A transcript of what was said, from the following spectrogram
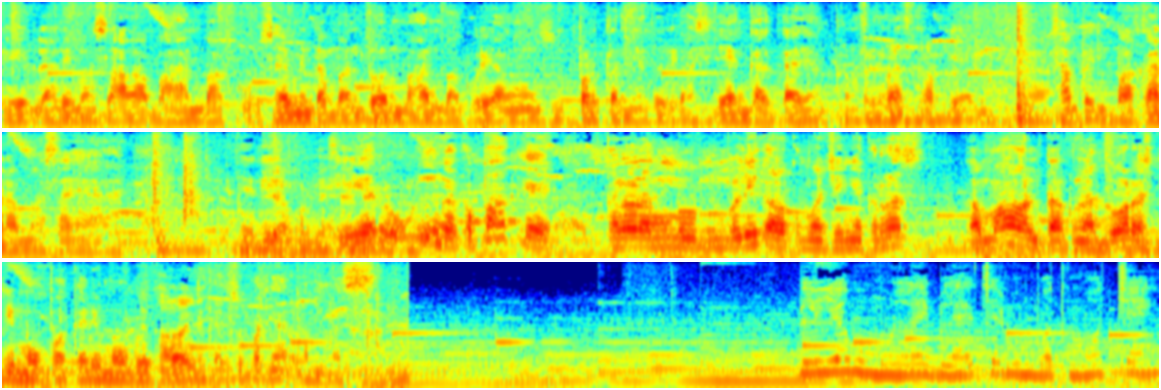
dari masalah bahan baku. Saya minta bantuan bahan baku yang super ternyata dikasihnya yang gagal yang keras-keras rapian. Ya. sampai dibakar sama saya jadi iya rugi nggak kepake kalau orang membeli kalau kemacingnya keras nggak mau ntar kena gores di mau pakai di mobil kalau ini kan supernya lemes Beliau memulai belajar membuat kemoceng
